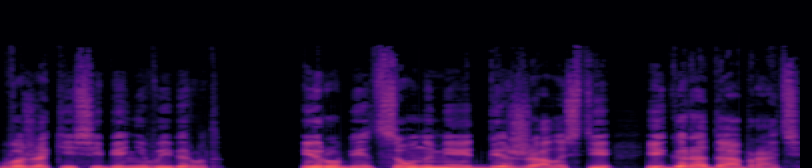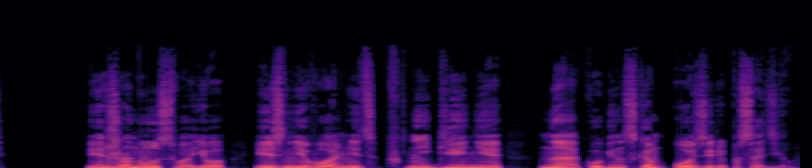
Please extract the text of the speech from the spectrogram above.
вожаки себе не выберут. И рубиться он умеет без жалости, и города брать. И жену свою из невольниц в княгине на Кубинском озере посадил.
